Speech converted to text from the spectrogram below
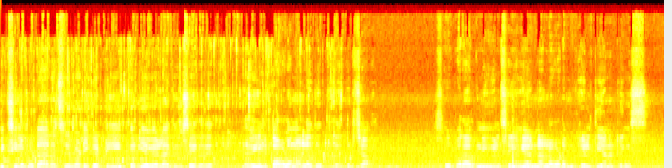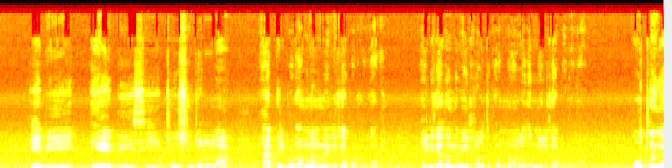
மிக்சியில் போட்டு அரைச்சி வடிகட்டி பெரிய வேலை இது செய்கிறது இந்த வெயிலுக்கு அவ்வளோ நல்லது. இது குடித்தா சூப்பராக இருக்கும். நீங்களும் செய்யுங்க. நல்ல உடம்புக்கு ஹெல்த்தியான ட்ரிங்க்ஸ். ஏபி ஏபிசி ஜூஸ்ன்னு சொல்லலாம். ஆப்பிள் போடுவாங்க. நாங்கள் நெல்லிக்காய் போட்டிருக்கோம். நெல்லிக்காய் தான் இந்த வெயில் காலத்துக்கு ரொம்ப நல்லதுன்னு நெல்லிக்காய் போடுவோம் ஊற்றுங்க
